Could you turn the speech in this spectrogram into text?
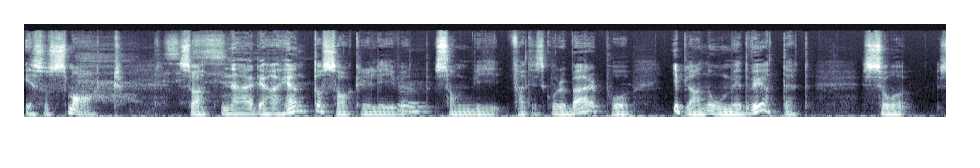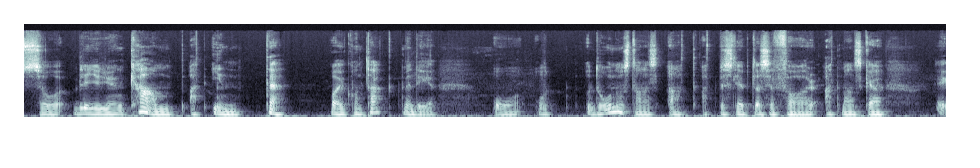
är så smart. Precis. Så att när det har hänt oss saker i livet mm. som vi faktiskt går och bär på, ibland omedvetet, så, så blir det ju en kamp att inte vara i kontakt med det. Och, och, och då någonstans att, att besluta sig för att man ska e,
